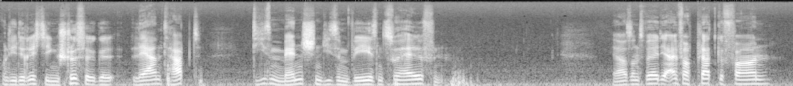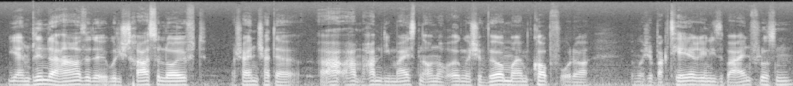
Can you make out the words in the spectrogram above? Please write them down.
und ihr die richtigen Schlüssel gelernt habt, diesem Menschen, diesem Wesen zu helfen. Ja, sonst werdet ihr einfach platt gefahren, wie ein blinder Hase, der über die Straße läuft. Wahrscheinlich hat er, haben die meisten auch noch irgendwelche Würmer im Kopf oder irgendwelche Bakterien, die sie beeinflussen.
